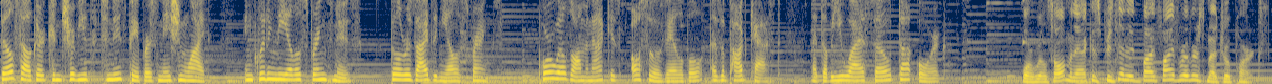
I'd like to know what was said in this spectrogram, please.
Bill Felker contributes to newspapers nationwide, including the Yellow Springs News. Bill resides in Yellow Springs. Poor Will's Almanack is also available as a podcast at wyso.org. Poor Will's Almanack is presented by Five Rivers Metro Parks,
